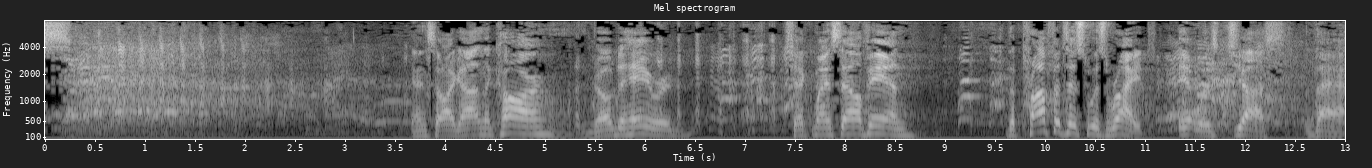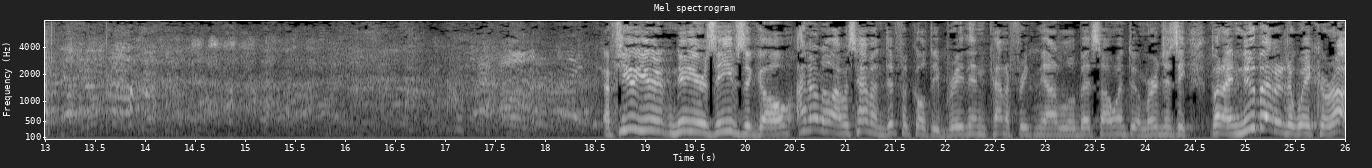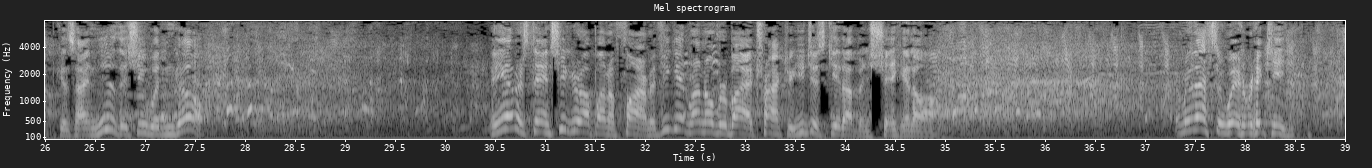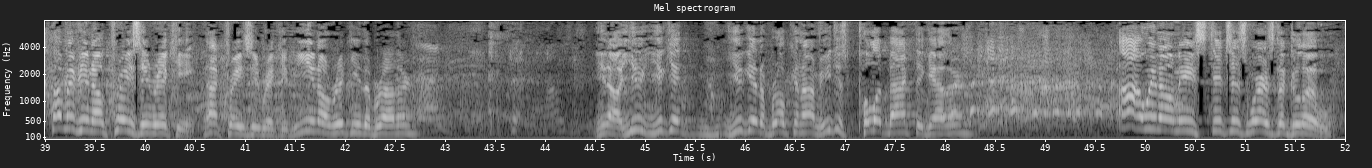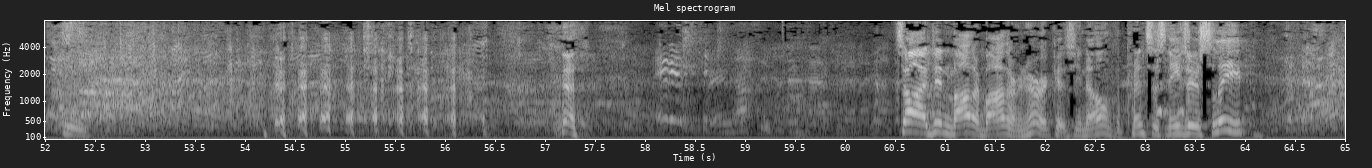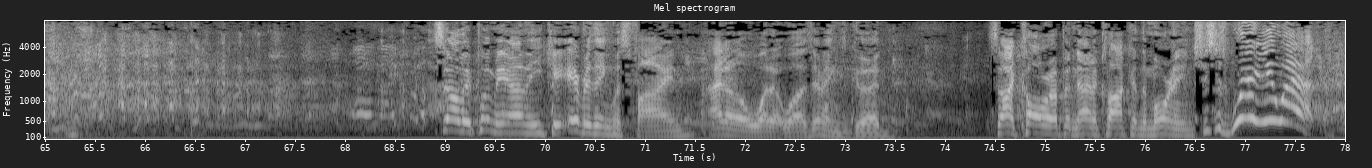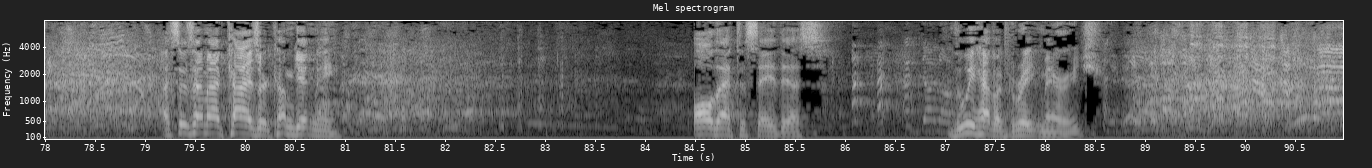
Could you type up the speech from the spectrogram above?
And so I got in the car, drove to Hayward, checked myself in. The prophetess was right. It was just that. A few year, New Year's Eves ago, I don't know, I was having difficulty breathing, kind of freaked me out a little bit, so I went to emergency. But I knew better to wake her up because I knew that she wouldn't go. And you understand, she grew up on a farm. If you get run over by a tractor, you just get up and shake it off. I mean, that's the way Ricky. How many of you know Crazy Ricky? Not Crazy Ricky, but you know Ricky the brother? You know, you, you get you get a broken arm, you just pull it back together. Ah, oh, we don't need stitches. Where's the glue? so I didn't bother bothering her because you know the princess needs her sleep. So they put me on the EK. Everything was fine. I don't know what it was. Everything's good. So I call her up at 9 o'clock in the morning. She says, Where are you at? I says, I'm at Kaiser. Come get me. All that to say this Do we have a great marriage.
